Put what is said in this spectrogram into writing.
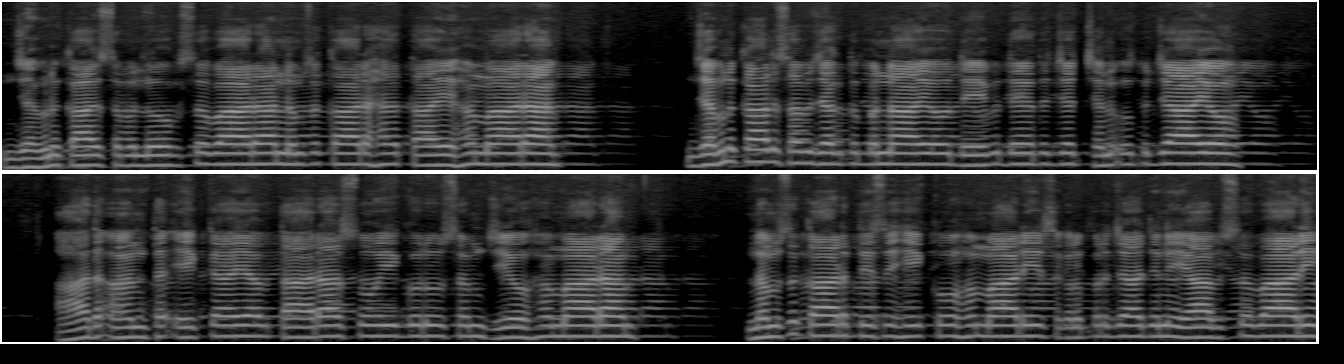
ਜਵਨ ਕਾਲ ਸਭ ਲੋਕ ਸਵਾਰਾ, ਨਮਸਕਾਰ ਹੈ ਤਾਏ ਹਮਾਰਾ। ਜਮਨ ਕਾਲ ਸਭ ਜਗਤ ਬਨਾਇਓ, ਦੇਵ ਦੇਤ ਜਛਨ ਉਪਜਾਇਓ। ਆਦ ਅੰਤ ਏਕੈ ਅਵਤਾਰਾ, ਸੋਈ ਗੁਰੂ ਸਮਝਿਓ ਹਮਾਰਾ। ਨਮਸਕਾਰ ਤਿਸ ਹੀ ਕੋ ਹਮਾਰੀ, ਸਕਲ ਪ੍ਰਜਾ ਜਿਨ ਆਪ ਸਵਾਰੀ।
